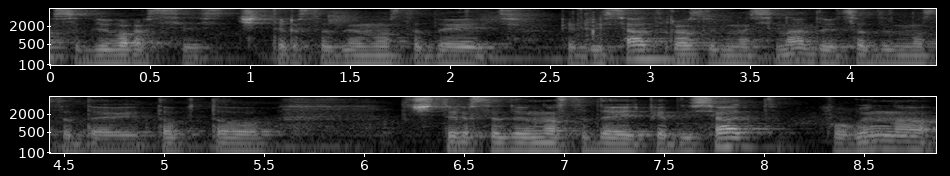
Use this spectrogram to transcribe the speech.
е, собівартість 499,50, роздрібна ціна 999. Тобто 499,50 повинна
